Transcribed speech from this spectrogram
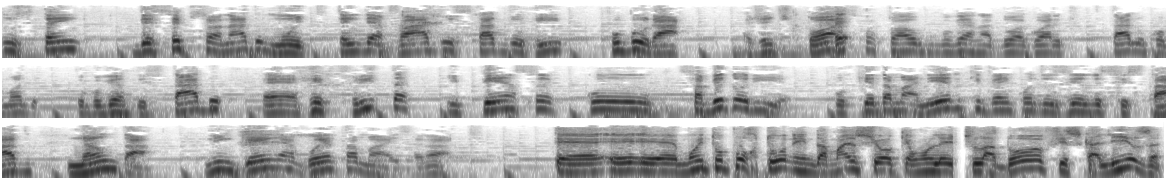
nos têm decepcionado muito, têm levado o Estado do Rio para o buraco. A gente torce para o atual governador agora que está no comando do governo do Estado, é, reflita e pensa com sabedoria, porque da maneira que vem conduzindo esse Estado, não dá. Ninguém aguenta mais, Renato é, é, é, muito oportuno, ainda mais o senhor que é um legislador, fiscaliza,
